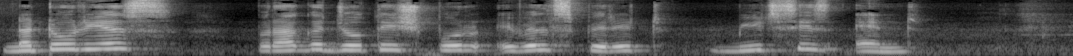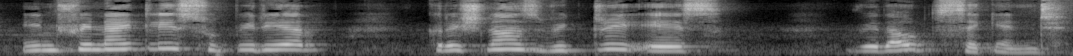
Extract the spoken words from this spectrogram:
Notorious Pragjyotishpur evil spirit meets his end. Infinitely superior, Krishna's victory is without second.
